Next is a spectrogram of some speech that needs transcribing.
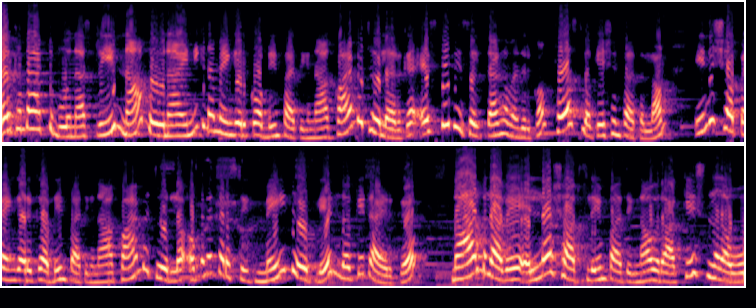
Welcome back to Poona stream நான் பூனா இன்னைக்கு நம்ம எங்க இருக்கோம் அப்படின்னு பாத்தீங்கன்னா கோயம்புத்தூர்ல இருக்க எஸ்பிபி சில்க் தாங்க வந்திருக்கோம். ஃபர்ஸ்ட் லொகேஷன் பார்த்தலாம் இந்த ஷாப் எங்க இருக்கு அப்படின்னு பாத்தீங்கன்னா கோயம்புத்தூர்ல ஒப்பனக்கர ஸ்ட்ரீட் மெயின் ரோட்லயே லொகேட் ஆயிருக்கு. நார்மலாகவே எல்லா ஷாப்ஸ்லையும் பார்த்தீங்கன்னா ஒரு அக்கேஷனலாவோ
